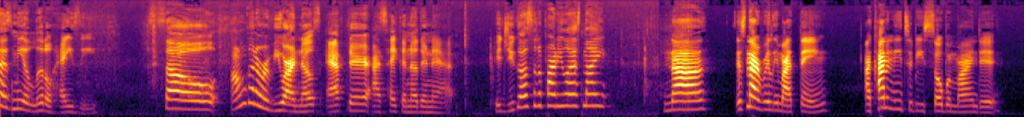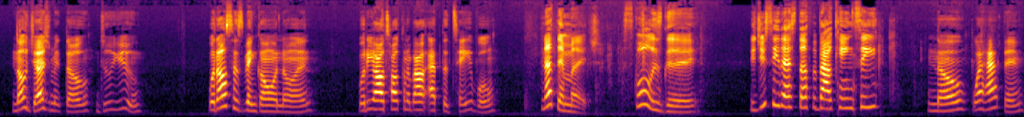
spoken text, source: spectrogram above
has me a little hazy. So, I'm going to review our notes after I take another nap. Did you go to the party last night? Nah, it's not really my thing. I kind of need to be sober minded. No judgment, though, do you? What else has been going on? What are y'all talking about at the table? Nothing much. School is good. Did you see that stuff about King T? No, what happened?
